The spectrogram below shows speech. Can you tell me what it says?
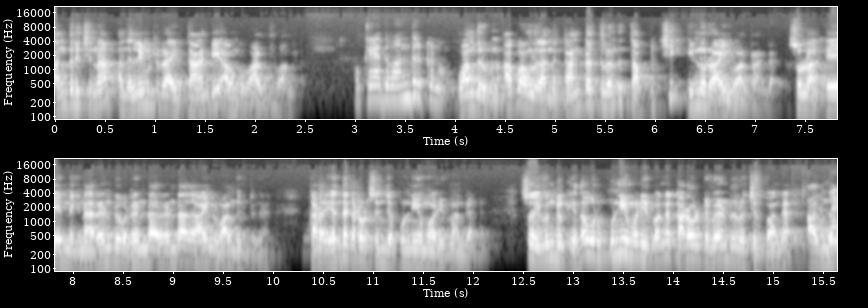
வந்துருச்சுன்னா அந்த லிமிட்டட் ஆயுள் தாண்டி அவங்க வாழ்ந்துருவாங்க. ஓகே அது வந்திருக்கணும். வந்திருக்கணும். அப்போ அவங்களுக்கு அந்த கண்டத்துலேருந்து தப்பிச்சு இன்னொரு ஆயில் வாழ்றாங்க. சொல்லுவாங்க ஏ இன்னைக்கு நான் ரெண்டு ரெண்டா ரெண்டாவது ஆயில் வாழ்ந்துக்கிட்டு இருக்கேன். கடவுள் எந்த கடவுள் செஞ்ச புண்ணியமோ அப்படிம்பாங்க. ஸோ இவங்களுக்கு ஏதோ ஒரு புண்ணியம் பண்ணியிருப்பாங்க கடவுள்கிட்ட வேண்டுதல் வச்சிருப்பாங்க. அந்த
